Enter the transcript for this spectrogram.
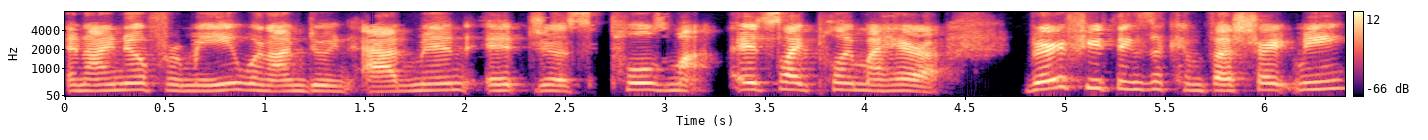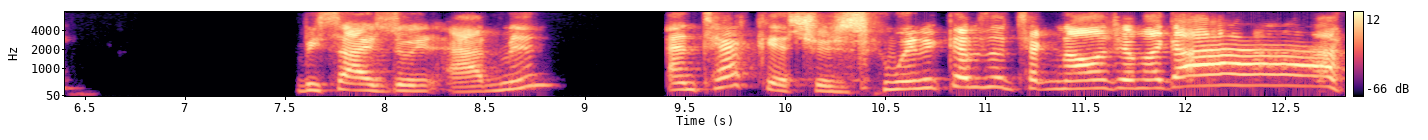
And I know for me, when I'm doing admin, it just pulls my, it's like pulling my hair out. Very few things that can frustrate me besides doing admin and tech issues. When it comes to technology, I'm like, ah,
